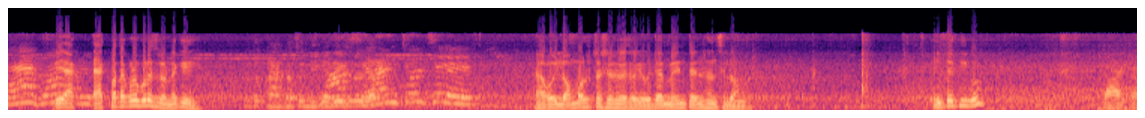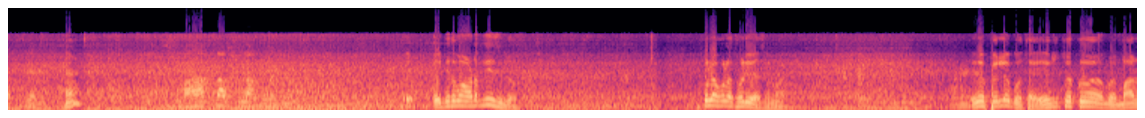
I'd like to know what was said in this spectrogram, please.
হ্যাঁ এক পাতা করে বলেছিল নাকি? হ্যাঁ ওই লম্বা ওষুধটা শেষ হয়ে ওইটা মেন টেনশন ছিল আমার। এইটা কি গো? হ্যাঁ? এইটা তোমার অর্ডার দিয়েছিল? খোলা খোলা থড়ি আছে মার এটা পেলে কোথায়? এর তো কোনো মার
